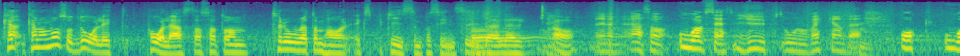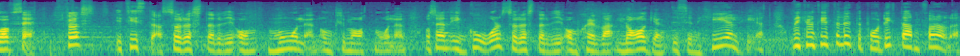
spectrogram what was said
kan, kan de vara så dåligt pålästa så att de tror att de har expertisen på sin sida? Eller, ja. Nej, nej, Alltså, oavsett, djupt oroväckande. Och oavsett, först i tisdag så röstade vi om målen, om klimatmålen. Och sen igår så röstade vi om själva lagen i sin helhet. Och vi kan titta lite på ditt anförande.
